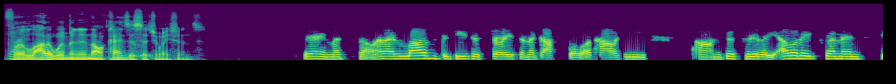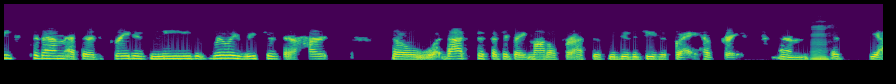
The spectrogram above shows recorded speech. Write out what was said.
for a lot of women in all kinds of situations. Very much so. And I love the Jesus stories in the gospel of how he um, just really elevates women, speaks to them at their greatest need, really reaches their hearts. So that's just such a great model for us as we do the Jesus way of grace. And Mm. it's, yeah,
